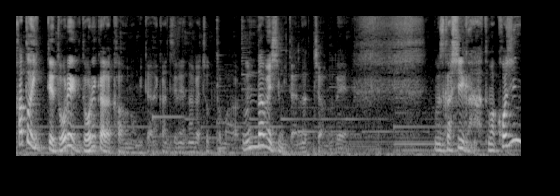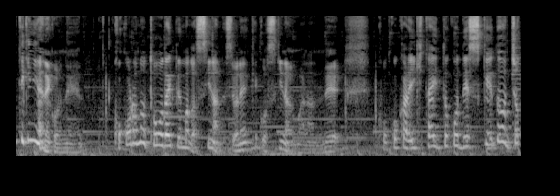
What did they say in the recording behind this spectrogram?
かといってどれどれから買うのみたいな感じでねなんかちょっとまあ運試しみたいになっちゃうので難しいかなと、まあ、個人的にはねこれね心の灯台って馬が好きなんですよね。結構好きな馬なんでここから行きたいとこですけどちょっ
